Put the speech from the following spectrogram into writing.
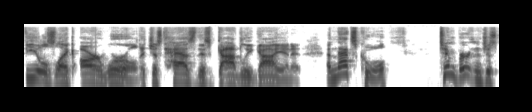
feels like our world. It just has this godly guy in it." And that's cool. Tim Burton just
